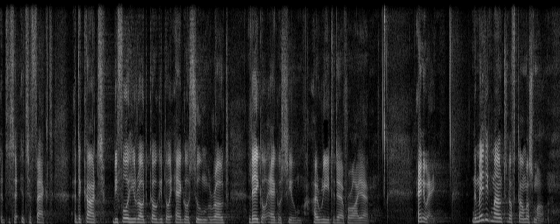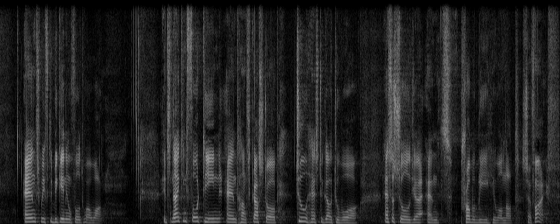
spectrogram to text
it's, a, it's, a, fact, Descartes, before he wrote Cogito ergo sum, wrote Lego ergo sum. I read, therefore I am. Anyway, the Magic Mountain of Thomas Mann ends with the beginning of World War I. It's 1914 and Hans Castorp too has to go to war as a soldier and probably he will not survive.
